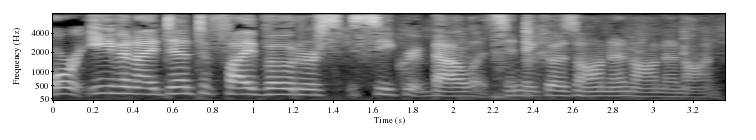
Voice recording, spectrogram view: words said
or even identify voters' secret ballots. And it goes on and on and on.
